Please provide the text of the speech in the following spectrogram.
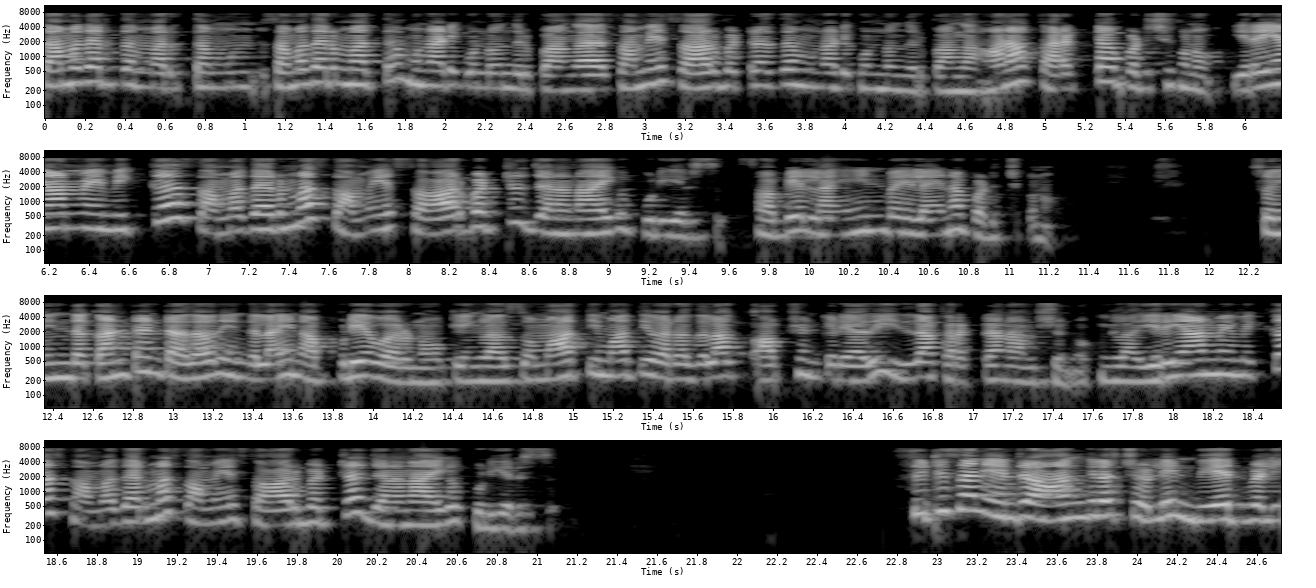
சமதர்த்த மரத்தை முன் சமதர்மத்தை முன்னாடி கொண்டு வந்திருப்பாங்க. சமய சார்பற்றத முன்னாடி கொண்டு வந்திருப்பாங்க. ஆனா கரெக்டா படிச்சுக்கணும். இறையாண்மை மிக்க சமதர்ம சமய சார்பற்ற ஜனநாயக குடியரசு. அப்படியே லைன் பை லைனா படிச்சுக்கணும். சோ இந்த கண்டென்ட் அதாவது இந்த லைன் அப்படியே வரணும் ஓகேங்களா சோ மாத்தி மாத்தி வர்றதெல்லாம் ஆப்ஷன் கிடையாது. இதுதான் கரெக்டான ஆப்ஷன் ஓகேங்களா இறையாண்மை மிக்க சமதர்ம சமய சார்பற்ற ஜனநாயக குடியரசு. சிட்டிசன் என்ற ஆங்கில சொல்லின் வேர்வழி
